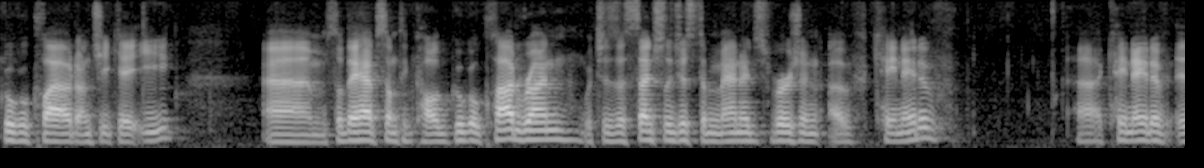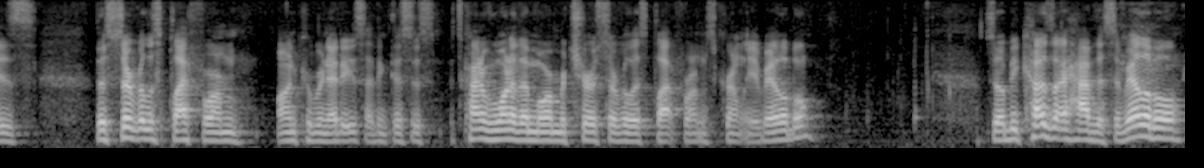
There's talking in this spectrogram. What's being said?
Google Cloud on GKE. Um, so they have something called Google Cloud Run, which is essentially just a managed version of Knative. Uh, Knative is the serverless platform on Kubernetes. I think this is it's kind of one of the more mature serverless platforms currently available. So because I have this available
